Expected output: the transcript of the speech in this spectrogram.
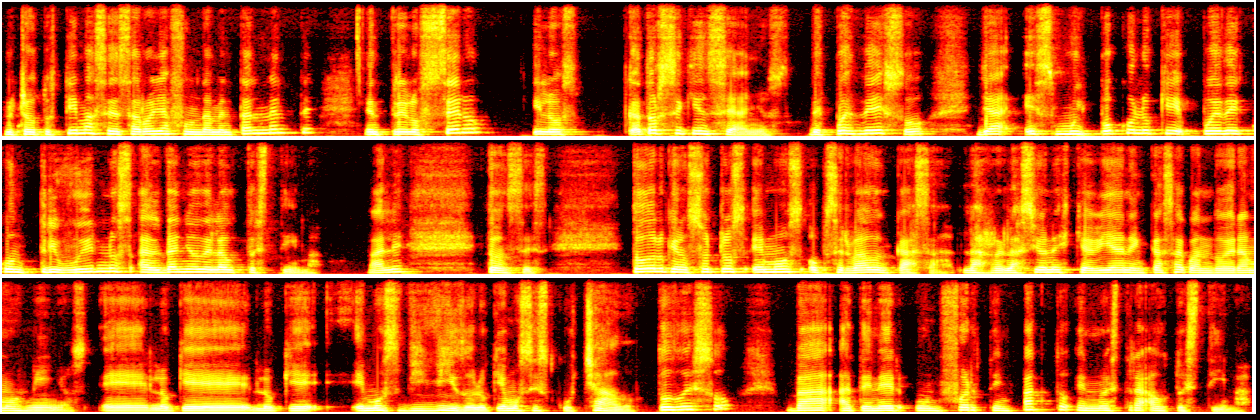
nuestra autoestima se desarrolla fundamentalmente entre los 0 y los 14, 15 años. Después de eso, ya es muy poco lo que puede contribuirnos al daño de la autoestima, ¿vale? Entonces, todo lo que nosotros hemos observado en casa, las relaciones que habían en casa cuando éramos niños, eh, lo, que, lo que hemos vivido, lo que hemos escuchado, todo eso va a tener un fuerte impacto en nuestra autoestima.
